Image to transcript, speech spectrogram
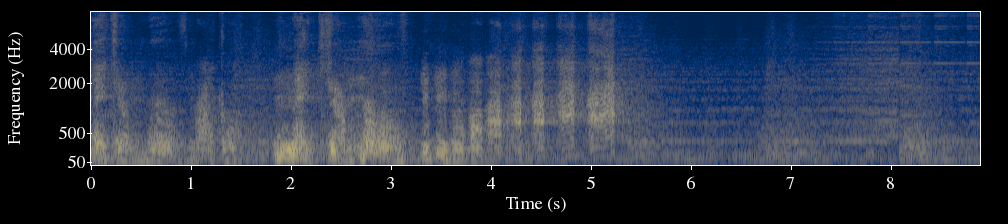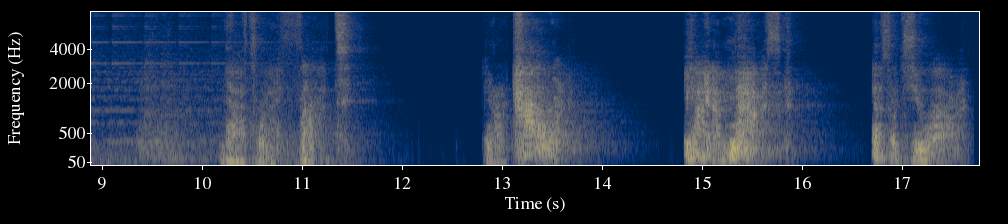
Make your move, Michael. Make your move. That's what I thought. You're a coward. Behind a mask. That's what you are.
